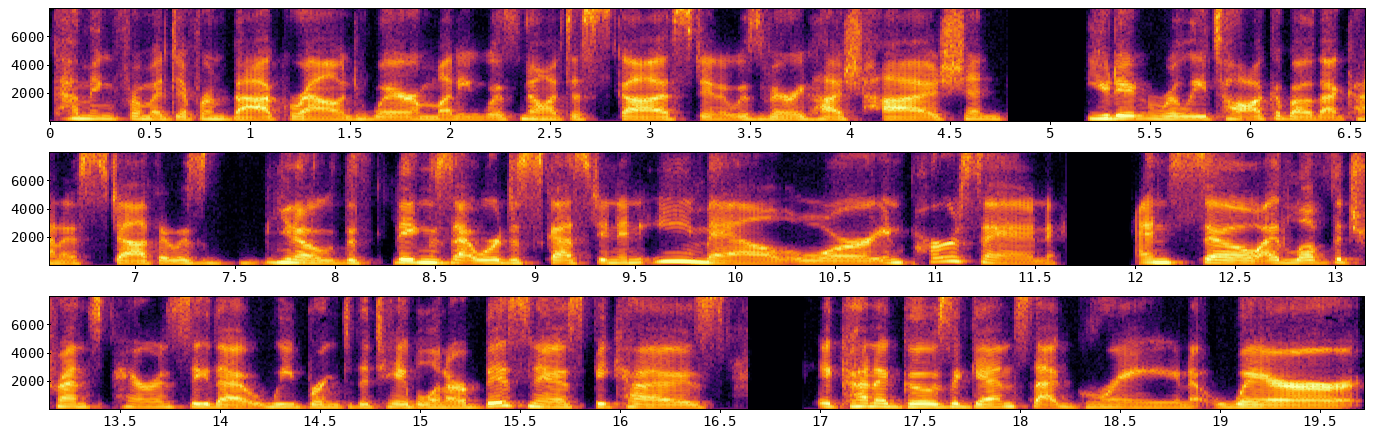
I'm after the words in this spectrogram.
coming from a different background where money was not discussed and it was very hush hush and you didn't really talk about that kind of stuff. It was, you know, the things that were discussed in an email or in person. And so I love the transparency that we bring to the table in our business because it kind of goes against that grain where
